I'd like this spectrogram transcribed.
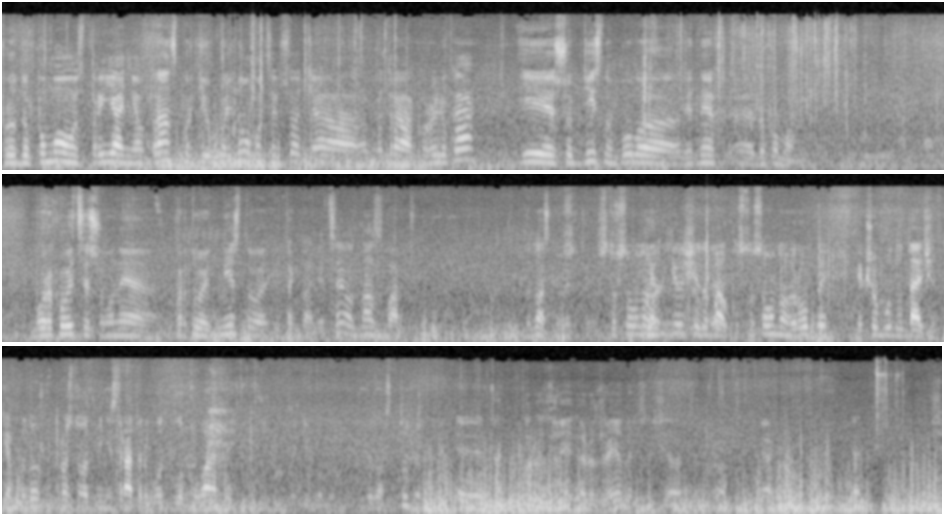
про допомогу сприяння в транспорті, у пальному. Це все для Петра Королюка. І щоб дійсно було від них е, допомога. Бо рахується, що вони вартують місто і так далі. Це одна з варт. Будь ласка. Стосовно я хотів ще добавку, стосовно групи, якщо буду далі таке продовжувати, просто адміністратор буде блокувати і тоді буде. Будь ласка. Тут е, так розри- розривиться все це просто. Як, як все.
